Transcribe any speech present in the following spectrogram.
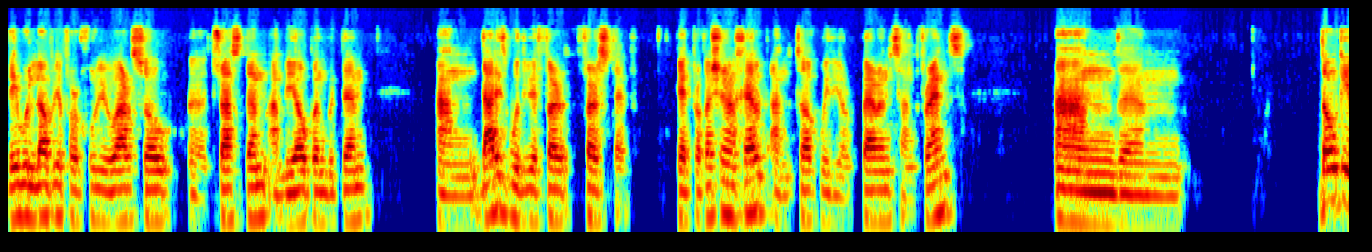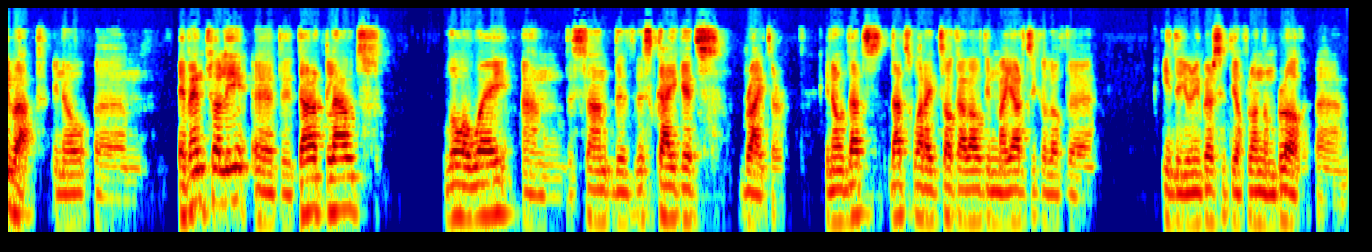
They will love you for who you are. So uh, trust them and be open with them, and that is would be the fir- first step get professional help and talk with your parents and friends. And um, don't give up you know um, eventually uh, the dark clouds go away and the sun the, the sky gets brighter. You know that's that's what i talk about in my article of the in the university of london blog. Um,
